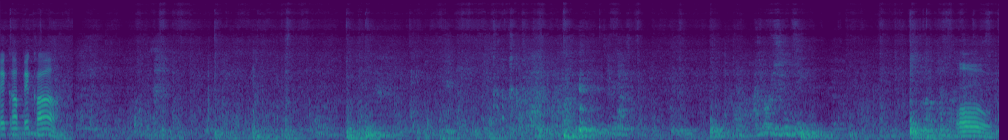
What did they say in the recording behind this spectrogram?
백가 백가. 오.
